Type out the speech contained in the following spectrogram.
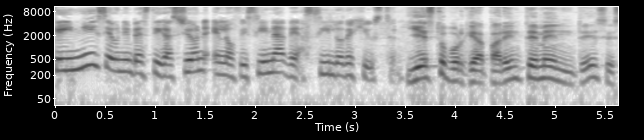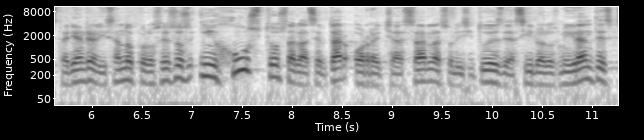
que inicie una investigación en la oficina de asilo de Houston. Y esto porque aparentemente se estarían realizando procesos injustos al aceptar o rechazar las solicitudes de asilo a los migrantes.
